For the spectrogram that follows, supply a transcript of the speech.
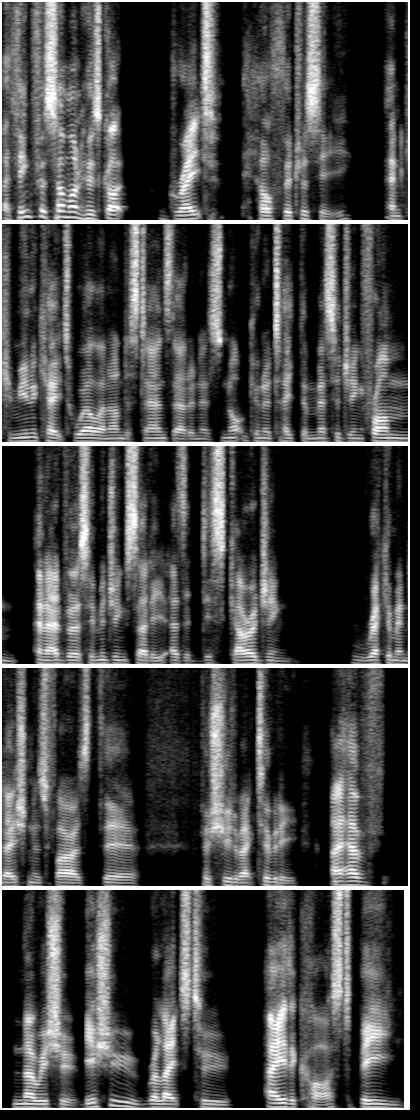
I think for someone who's got great health literacy and communicates well and understands that and it's not going to take the messaging from an adverse imaging study as a discouraging recommendation as far as their pursuit of activity, I have no issue. The issue relates to A, the cost, B,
